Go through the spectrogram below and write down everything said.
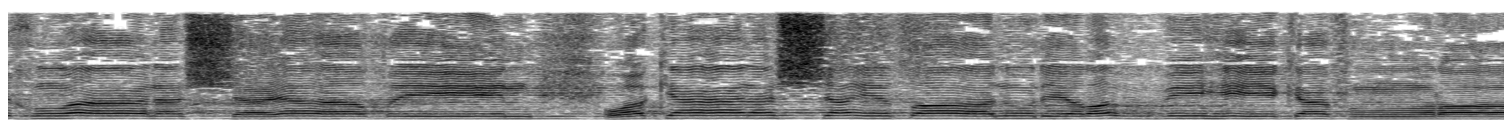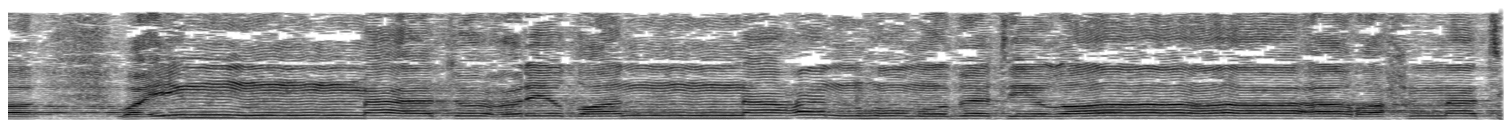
إخوان الشياطين وكان الشيطان لربه كفورا وإما تعرضن عنهم ابتغاء رحمة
